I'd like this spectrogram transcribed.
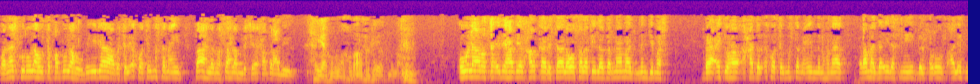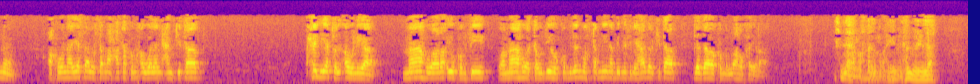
ونشكر له تفضله بإجابة الإخوة المستمعين فأهلا وسهلا بالشيخ عبد العزيز. حياكم الله وبارك فيكم. حياكم الله. أولى رسائل هذه الحلقة رسالة وصلت إلى البرنامج من دمشق. باعثها أحد الإخوة المستمعين من هناك رمز إلى اسمه بالحروف ألف نون. أخونا يسأل سماحتكم أولا عن كتاب حلية الأولياء. ما هو رأيكم فيه؟ وما هو توجيهكم للمهتمين بمثل هذا الكتاب جزاكم الله خيرا. بسم الله الرحمن الرحيم. الحمد لله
